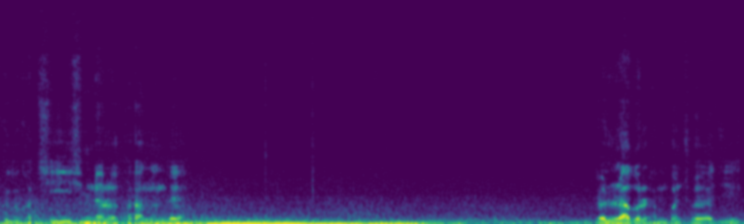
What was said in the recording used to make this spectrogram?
그래도 같이 20년을 살았는데 연락을 한번 줘야지.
